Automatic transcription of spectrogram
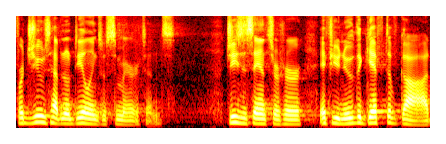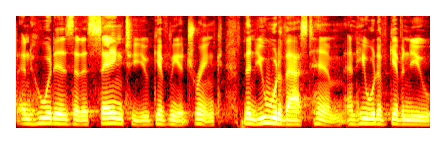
For Jews have no dealings with Samaritans. Jesus answered her, If you knew the gift of God and who it is that is saying to you, Give me a drink, then you would have asked him, and he would have given you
